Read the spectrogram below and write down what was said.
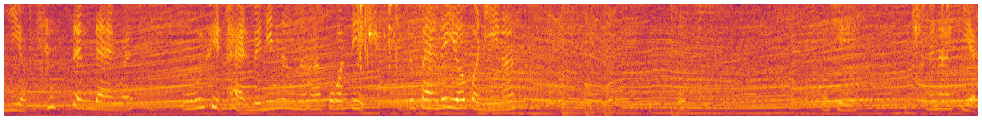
เหยียบเส้นแดงไว้ อุ้ยผิดแผนไปนิดนึงนะคะ ปกติจะแซงได้เยอะกว่านี้นะอุ๊บโอเค ไม่น่าเกลียด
